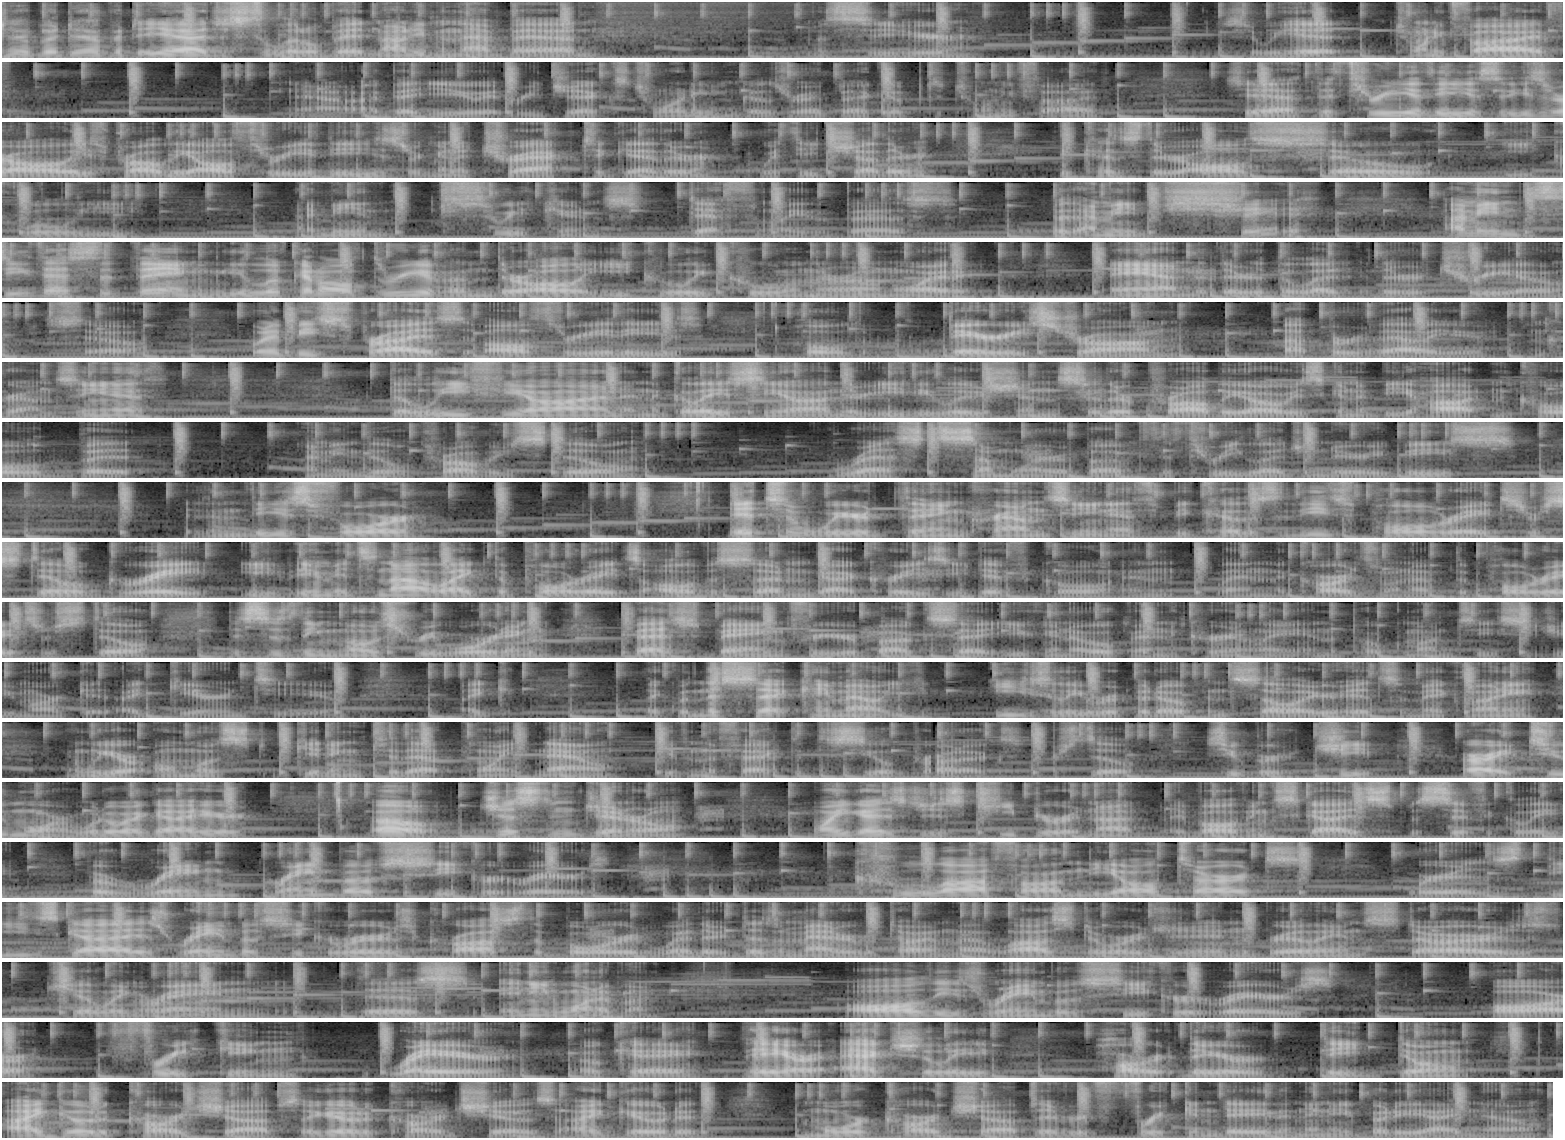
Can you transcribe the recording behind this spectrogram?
Yeah, just a little bit. Not even that bad. Let's see here. So we hit 25. Now, I bet you it rejects 20 and goes right back up to 25. So yeah, the three of these, these are always probably all three of these are going to track together with each other because they're all so equally. I mean, Suicune's definitely the best. But I mean, shit. I mean, see, that's the thing. You look at all three of them, they're all equally cool in their own way. And they're the they're a trio. So, would it be surprised if all three of these hold very strong upper value in Crown Zenith? The Leafeon and the Glaceon, they're evolutions, so they're probably always going to be hot and cold, but, I mean, they'll probably still rest somewhere above the three legendary beasts. And then these four, it's a weird thing, Crown Zenith, because these pull rates are still great. It's not like the pull rates all of a sudden got crazy difficult and, and the cards went up. The pull rates are still, this is the most rewarding, best bang for your buck set you can open currently in the Pokemon TCG market, I guarantee you. Like, like when this set came out, you could easily rip it open, sell all your hits, and make money. And we are almost getting to that point now, given the fact that the sealed products are still super cheap. All right, two more. What do I got here? Oh, just in general, I want you guys to just keep your, not Evolving Skies specifically, but rain, Rainbow Secret Rares. Cool off on the alt arts, whereas these guys, Rainbow Secret Rares across the board, whether it doesn't matter we're talking about Lost Origin, Brilliant Stars, Chilling Reign, this, any one of them all these rainbow secret rares are freaking rare okay? They are actually hard they are they don't i go to card shops i go to card shows i go to more card shops every freaking day than anybody i know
